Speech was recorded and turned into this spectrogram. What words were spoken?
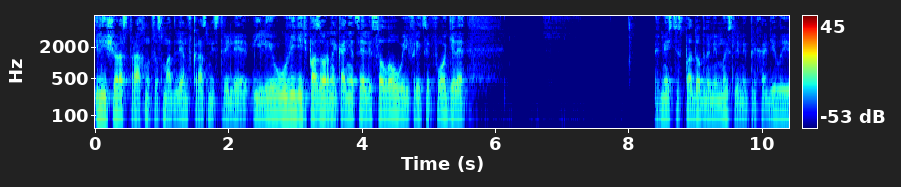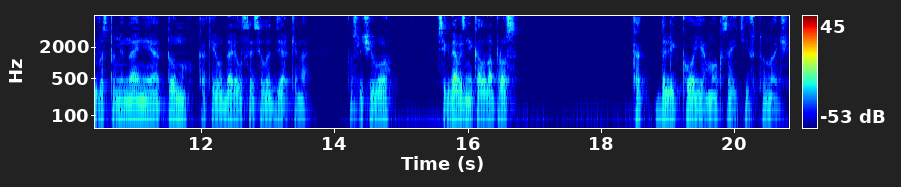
или еще раз трахнуться с Мадлен в красной стреле, или увидеть позорный конец Элиса Лоу и Фрицы Фогеля – Вместе с подобными мыслями приходило и воспоминание о том, как я ударил Сесила Деркина, после чего всегда возникал вопрос: как далеко я мог зайти в ту ночь?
